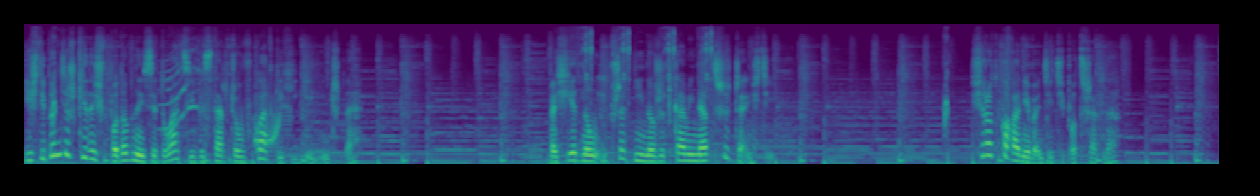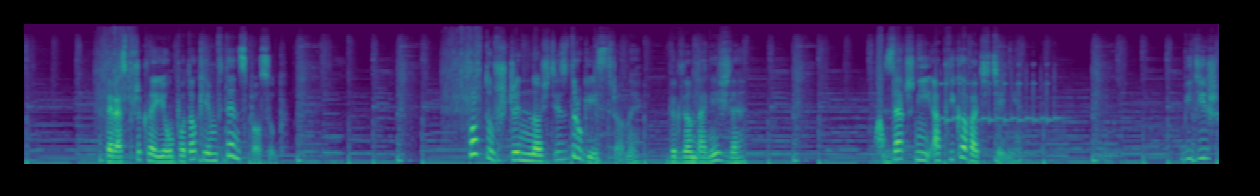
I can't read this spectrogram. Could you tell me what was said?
Jeśli będziesz kiedyś w podobnej sytuacji, wystarczą wkładki higieniczne. Weź jedną i przetnij nożyczkami na trzy części. Środkowa nie będzie ci potrzebna. Teraz przyklej ją potokiem w ten sposób. Powtórz czynność z drugiej strony. Wygląda nieźle. Zacznij aplikować cienie. Widzisz,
